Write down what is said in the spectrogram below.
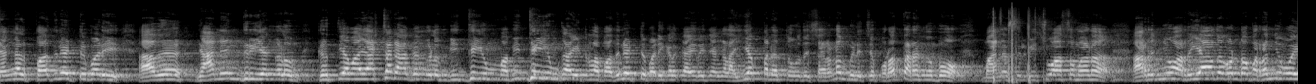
ഞങ്ങൾ പതിനെട്ട് പടി അത് ജ്ഞാനേന്ദ്രിയങ്ങളും കൃത്യമായ അക്ഷരാഗങ്ങളും വിദ്യയും അവിദ്യയും ആയിട്ടുള്ള പതിനെട്ട് പടികൾ കയറി ഞങ്ങൾ അയ്യപ്പനെ തൊഴുത് ശരണം വിളിച്ച് പുറത്തിറങ്ങുമ്പോൾ മനസ്സിൽ വിശ്വാസമാണ്. അറിഞ്ഞോ അറിയാതെ കൊണ്ടോ പറഞ്ഞുപോയ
